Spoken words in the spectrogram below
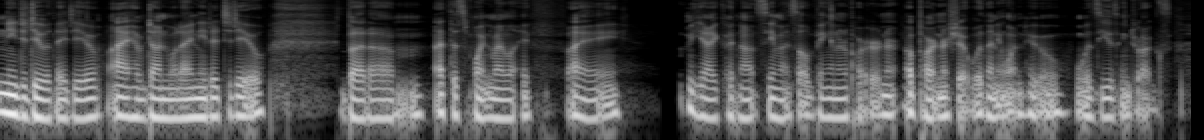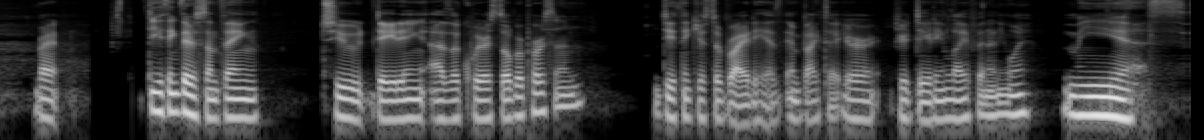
need to do what they do. I have done what I needed to do. But um at this point in my life, I yeah, I could not see myself being in a partner a partnership with anyone who was using drugs. right. Do you think there's something to dating as a queer sober person? Do you think your sobriety has impacted your your dating life in any way? Yes.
